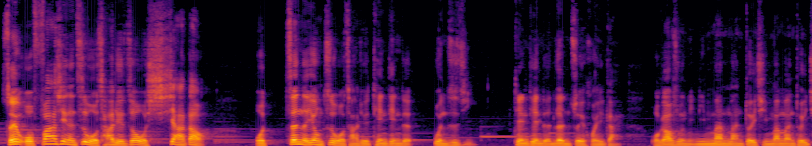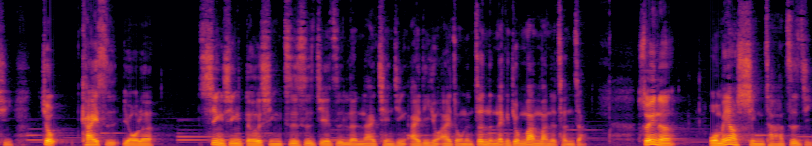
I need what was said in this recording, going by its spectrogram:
所以我发现了自我察觉之后，我吓到，我真的用自我察觉，天天的问自己，天天的认罪悔改。我告诉你，你慢慢对齐，慢慢退齐，就开始有了信心、德行、知识、节制、忍耐、前进、爱弟兄、爱众人，真的那个就慢慢的成长。所以呢，我们要醒察自己，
